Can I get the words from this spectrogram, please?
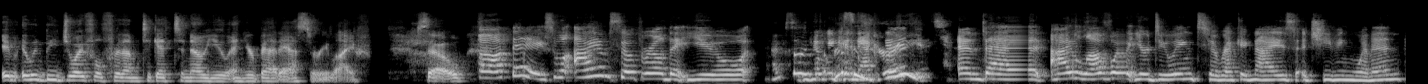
it, it would be joyful for them to get to know you and your badassery life. So, oh, thanks. Well, I am so thrilled that you I'm so that we connected and that I love what you're doing to recognize achieving women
